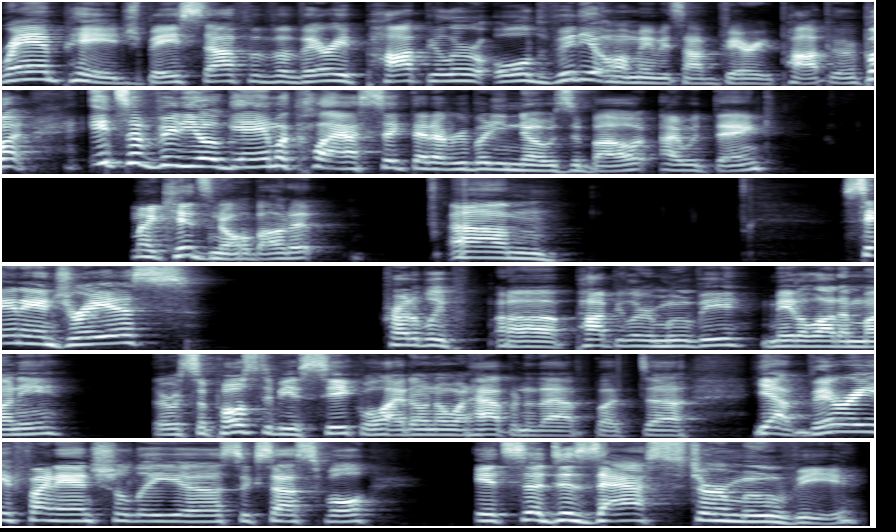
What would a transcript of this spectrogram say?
Rampage, based off of a very popular old video. Well, maybe it's not very popular, but it's a video game, a classic that everybody knows about, I would think. My kids know about it. Um, San Andreas, incredibly uh, popular movie, made a lot of money. There was supposed to be a sequel. I don't know what happened to that, but uh, yeah, very financially uh, successful. It's a disaster movie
